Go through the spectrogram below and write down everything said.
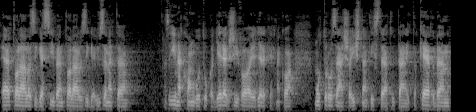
eltalál az ige, szíven talál az ige üzenete, az énekhangotok, a gyerekzsivaj, a gyerekeknek a motorozása Isten tisztelet után itt a kertben,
